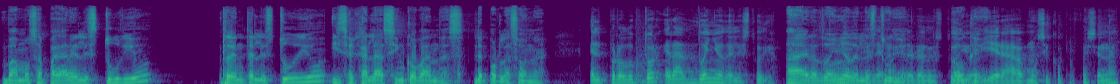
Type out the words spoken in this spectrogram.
vamos a pagar el estudio, renta el estudio y se jala cinco bandas de por la zona. El productor era dueño del estudio. Ah, era dueño del estudio. Era, del estudio y era músico profesional.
